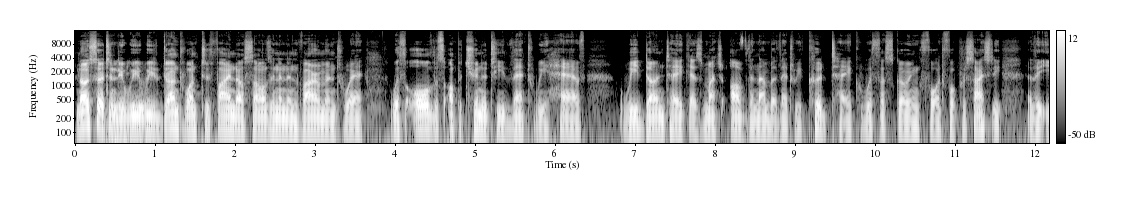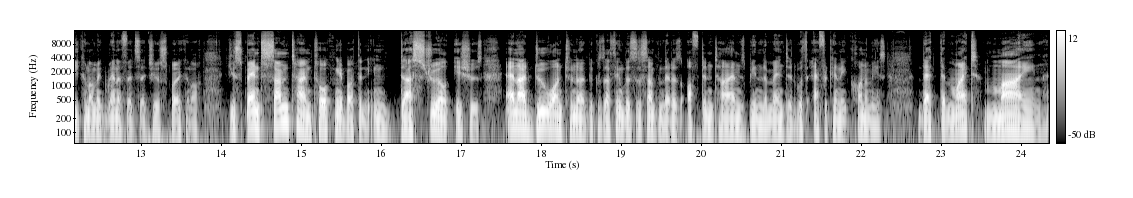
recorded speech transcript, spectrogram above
No, certainly. We, we don't want to find ourselves in an environment where, with all this opportunity that we have, we don't take as much of the number that we could take with us going forward for precisely the economic benefits that you've spoken of. You spent some time talking about the industrial issues, and I do want to know because I think this is something that has oftentimes been lamented with African economies that they might mine,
